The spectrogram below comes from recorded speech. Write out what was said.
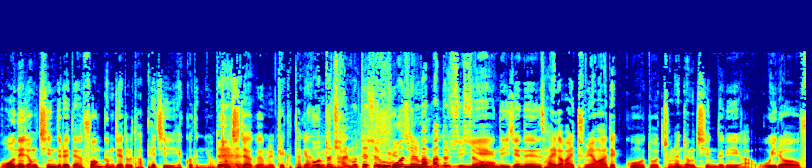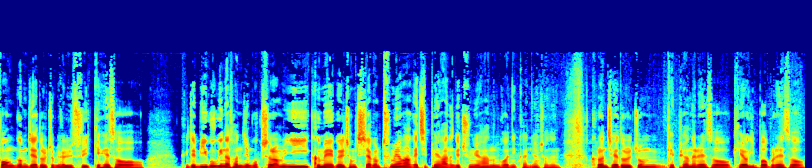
원외 정치인들에 대한 후원금 제도를 다 폐지했거든요. 네. 정치 자금을 깨끗하게 하기 위해서. 그것도 잘못했어요. 의원들만 그렇죠. 받을 수 있어요. 예, 근데 이제는 사회가 많이 투명화됐고 또 청년 정치인들이 오히려 후원금 제도를 좀 열 수 있게 해서 굉장히 미국이나 선진국처럼 이 금액을 정치자금 투명하게 집행하는 게 중요한 거니까요. 저는 그런 제도를 좀 개편을 해서 개혁 입법을 해서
